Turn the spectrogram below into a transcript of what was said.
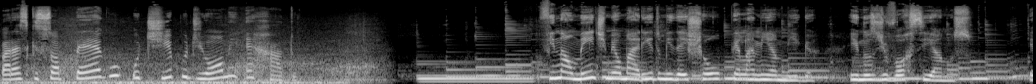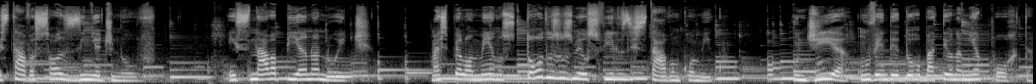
Parece que só pego o tipo de homem errado. Finalmente, meu marido me deixou pela minha amiga e nos divorciamos. Estava sozinha de novo. Ensinava piano à noite, mas pelo menos todos os meus filhos estavam comigo. Um dia, um vendedor bateu na minha porta.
